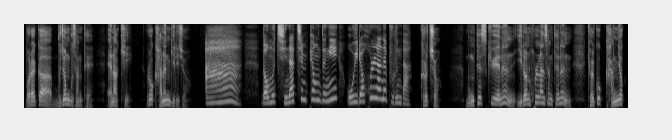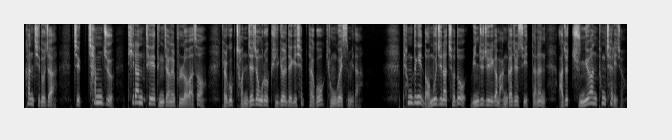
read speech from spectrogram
뭐랄까 무정부 상태, 에나키로 가는 길이죠. 아, 너무 지나친 평등이 오히려 혼란을 부른다. 그렇죠. 몽테스큐에는 이런 혼란 상태는 결국 강력한 지도자, 즉 참주, 티란트의 등장을 불러와서 결국 전제정으로 귀결되기 쉽다고 경고했습니다. 평등이 너무 지나쳐도 민주주의가 망가질 수 있다는 아주 중요한 통찰이죠.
